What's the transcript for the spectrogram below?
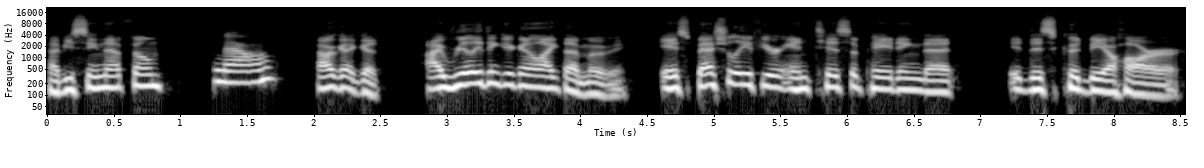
Have you seen that film? No. Okay, good. I really think you're going to like that movie, especially if you're anticipating that it, this could be a horror.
